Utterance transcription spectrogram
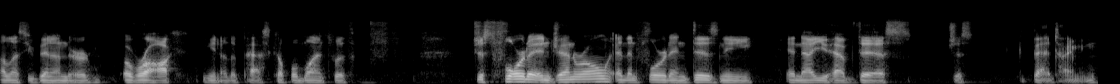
unless you've been under a rock, you know, the past couple months with f- just Florida in general, and then Florida and Disney, and now you have this. Just bad timing.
